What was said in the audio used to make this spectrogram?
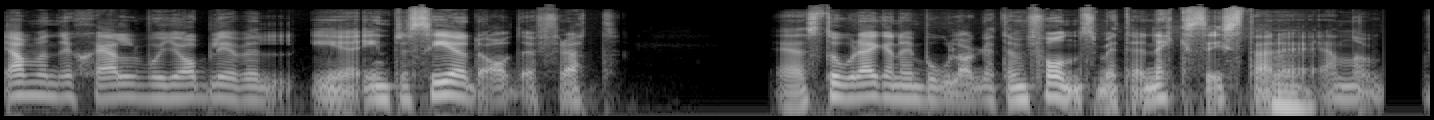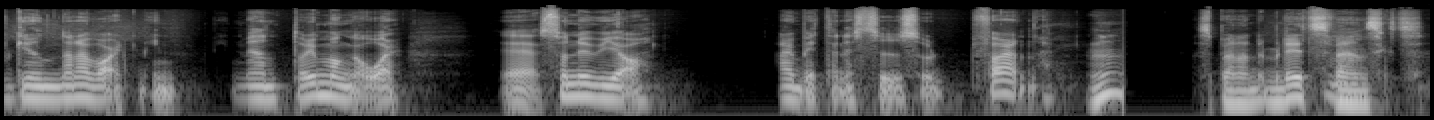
jag använder det själv och jag blev väl är intresserad av det för att eh, storägarna i bolaget, en fond som heter Nexis, där Mm. en av grundarna har varit min mentor i många år. Eh, så nu är jag arbetande styrelseordförande. Spännande, men det är ett svenskt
